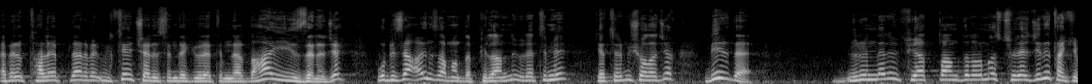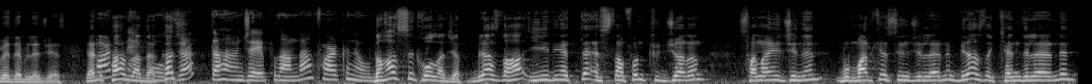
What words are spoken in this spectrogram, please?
efendim talepler ve ülke içerisindeki üretimler daha iyi izlenecek. Bu bize aynı zamanda planlı üretimi getirmiş olacak. Bir de ürünlerin fiyatlandırılma sürecini takip edebileceğiz. Yani Fark tarlada ne kaç olacak? Daha önce yapılandan farkı ne olacak? daha sık olacak. Biraz daha iyi niyetli esnafın, tüccarın, sanayicinin, bu market zincirlerinin biraz da kendilerinin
